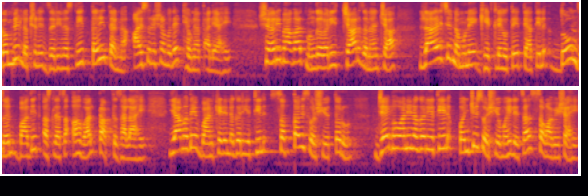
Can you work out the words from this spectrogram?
गंभीर लक्षणे जरी नसली तरी त्यांना आयसोलेशनमध्ये ठेवण्यात आले आहे. शहरी भागात मंगळवारी चार जणांच्या लाळेचे नमुने घेतले होते. त्यातील दोन जण बाधित असल्याचा अहवाल प्राप्त झाला आहे. यामध्ये वानखेडे नगर येथील सत्तावीस वर्षीय तरुण जय भवानी नगर येथील पंचवीस वर्षीय महिलेचा समावेश आहे.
